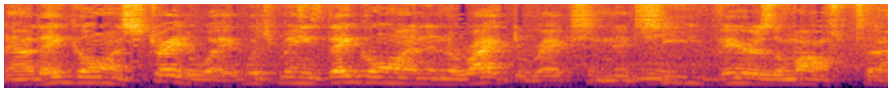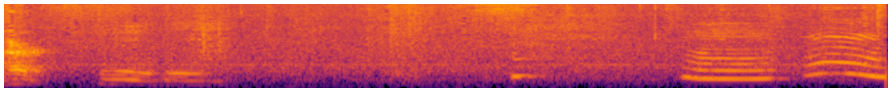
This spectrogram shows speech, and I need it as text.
Now they going straight away, which means they going in the right direction, and she veers them off to her. Mm-hmm. Mm-hmm.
